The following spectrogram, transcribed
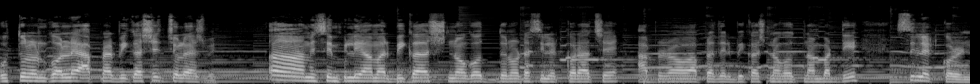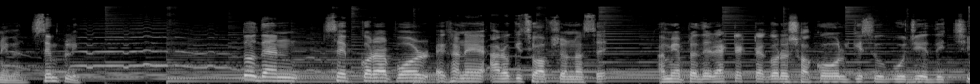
উত্তোলন করলে আপনার বিকাশে চলে আসবে। আমি সিম্পলি আমার বিকাশ নগদ দুটোটা সিলেক্ট করা আছে। আপনারাও আপনাদের বিকাশ নগদ নাম্বার দিয়ে সিলেক্ট করে নেবেন সিম্পলি তো দেন সেভ করার পর এখানে আরও কিছু অপশন আছে। আমি আপনাদের একটা একটা করে সকল কিছু বুঝিয়ে দিচ্ছি।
